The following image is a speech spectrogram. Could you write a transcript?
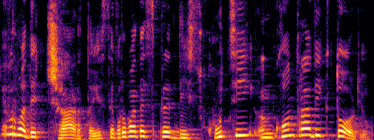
nu e vorba de ceartă, este vorba despre discuții în contradictoriu.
